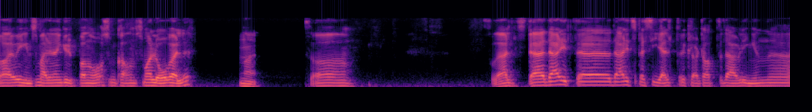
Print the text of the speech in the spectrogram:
Da er jo ingen som er i den gruppa nå som, kan, som har lov heller. Nei. Så, så det, er, litt- det, er, det, er litt, eh, det er litt spesielt. Det er klart at det er vel, ingen, eh,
